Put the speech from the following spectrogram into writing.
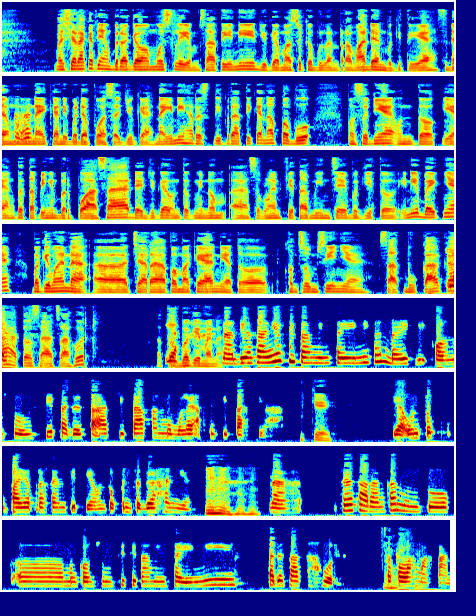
masyarakat yang beragama Muslim saat ini juga masuk ke bulan Ramadan begitu ya, sedang menunaikan ibadah puasa juga. Nah ini harus diperhatikan apa Bu? Maksudnya untuk yang tetap ingin berpuasa dan juga untuk minum uh, suplemen vitamin C begitu. Ini baiknya bagaimana uh, cara pemakaiannya atau konsumsinya saat buka kah ya. atau saat sahur? Atau ya. bagaimana? Nah biasanya vitamin C ini kan baik dikonsumsi pada saat kita akan memulai aktivitas ya. Oke. Okay ya untuk upaya preventif ya untuk pencegahan ya. Mhm, mhm. nah saya sarankan untuk uh, mengkonsumsi vitamin C ini pada saat sahur setelah okay. makan.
